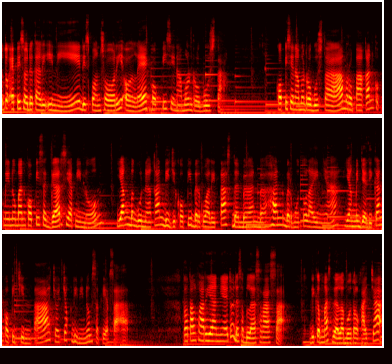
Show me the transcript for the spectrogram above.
Untuk episode kali ini disponsori oleh kopi cinnamon robusta. Kopi cinnamon robusta merupakan minuman kopi segar siap minum yang menggunakan biji kopi berkualitas dan bahan-bahan bermutu lainnya yang menjadikan kopi cinta cocok diminum setiap saat. Total variannya itu ada 11 rasa. Dikemas dalam botol kaca,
